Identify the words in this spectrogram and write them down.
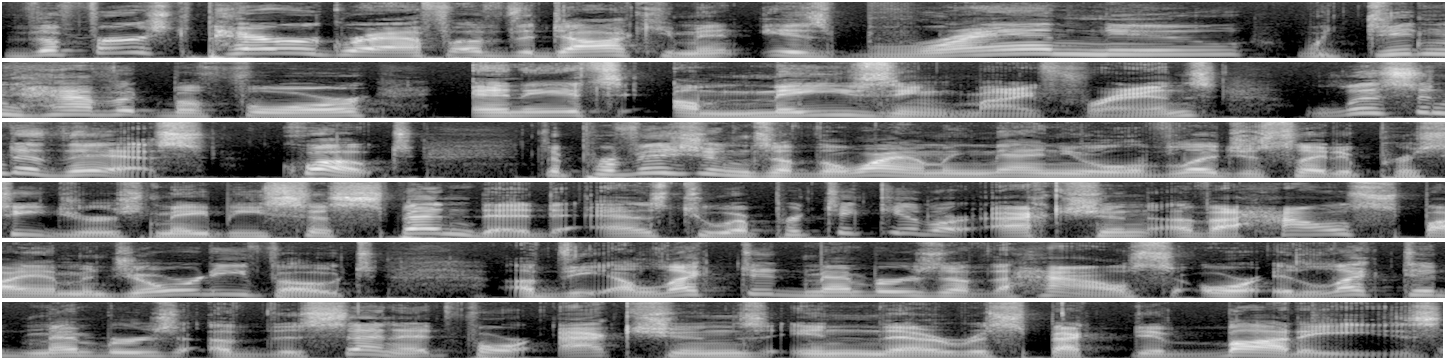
The first paragraph of the document is brand new. We didn't have it before, and it's amazing, my friends. Listen to this. Quote The provisions of the Wyoming Manual of Legislative Procedures may be suspended as to a particular action of a House by a majority vote of the elected members of the House or elected members of the Senate for actions in their respective bodies.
